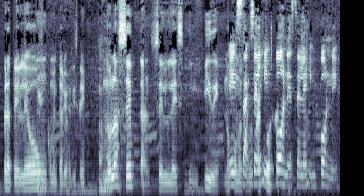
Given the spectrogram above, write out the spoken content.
espérate, leo Sí. un comentario. Dice, Ajá. no lo aceptan, se les impide, no Exacto, se les cosa. impone, se les impone.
